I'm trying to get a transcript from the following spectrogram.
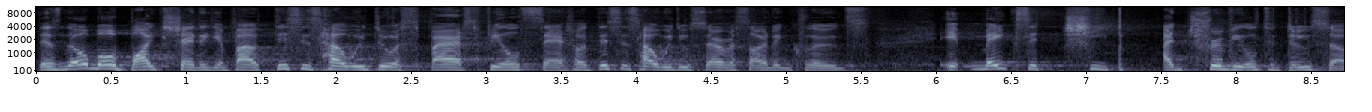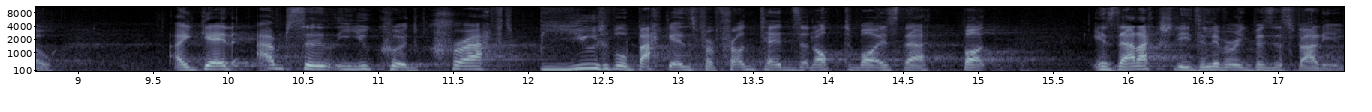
There's no more bike shedding about this is how we do a sparse field set or this is how we do server-side includes. It makes it cheap and trivial to do so. Again, absolutely, you could craft beautiful backends for front ends and optimize that, but is that actually delivering business value?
